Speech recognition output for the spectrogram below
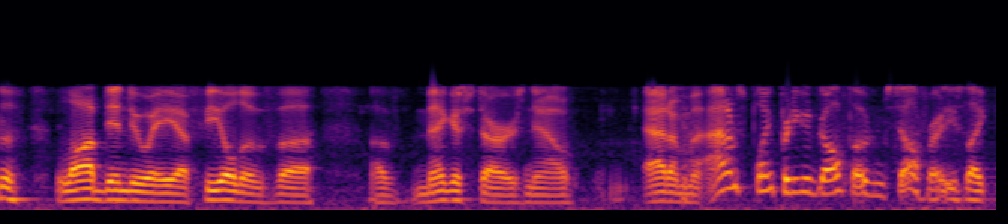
lobbed into a, a field of uh, of megastars now. Adam Adam's playing pretty good golf though himself, right? He's like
